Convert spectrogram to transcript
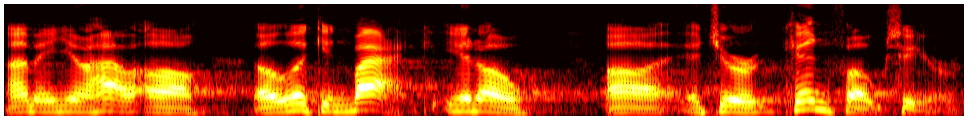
I mean, you know, how, uh, uh, looking back, you know, uh, at your kinfolks here.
